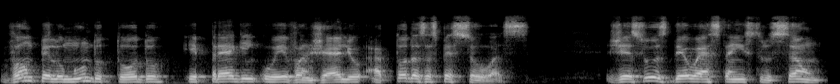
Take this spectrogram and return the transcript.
Vão pelo mundo todo e preguem o Evangelho a todas as pessoas. Jesus deu esta instrução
